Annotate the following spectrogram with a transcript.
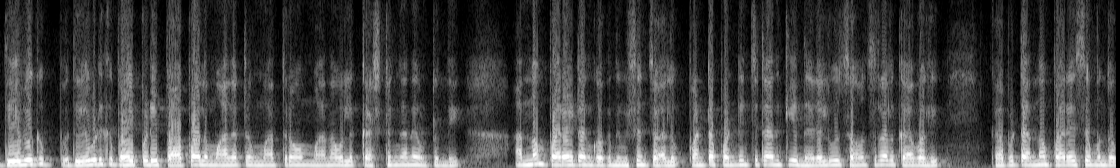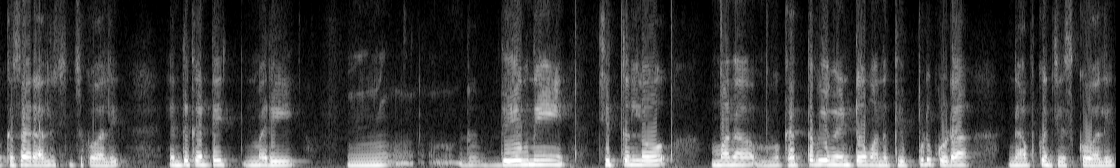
దేవుడికి దేవుడికి భయపడి పాపాలు మానటం మాత్రం మానవులకు కష్టంగానే ఉంటుంది. అన్నం పారేయడానికి ఒక నిమిషం చాలు. పంట పండించడానికి నెలలు సంవత్సరాలు కావాలి. కాబట్టి అన్నం పారేసే ముందు ఒక్కసారి ఆలోచించుకోవాలి. ఎందుకంటే మరి దేవుని చిత్తంలో మన కర్తవ్యం ఏంటో మనకు ఎప్పుడు కూడా జ్ఞాపకం చేసుకోవాలి.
